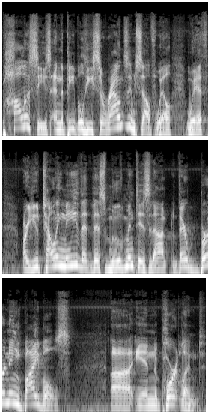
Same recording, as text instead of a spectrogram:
policies and the people he surrounds himself will, with, are you telling me that this movement is not? They're burning Bibles uh, in Portland.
